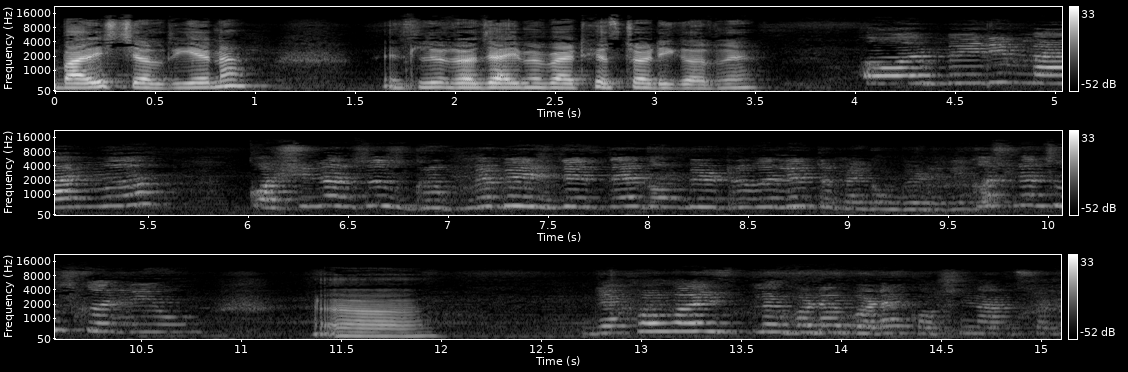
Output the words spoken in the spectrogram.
बारिश चल रही है ना इसलिए रजाई में बैठ के स्टडी कर रहे हैं। और मेरी मैम क्वेश्चन आंसर्स ग्रुप में भेज देते हैं कंप्यूटर वाले तो मैं कंप्यूटर के क्वेश्चन आंसर्स कर रही हूँ। हाँ। देखो इतने बड़े बड़े क्वेश्चन आंसर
